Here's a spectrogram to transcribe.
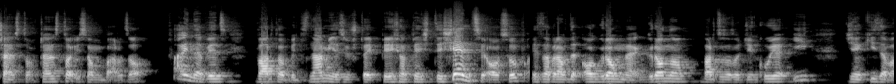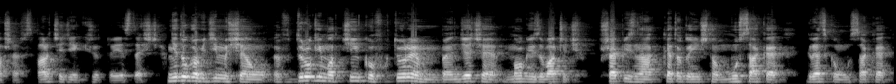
często, często i są bardzo fajne, więc warto być z nami. Jest już tutaj 55 tysięcy osób. Jest naprawdę ogromne grono. Bardzo za to dziękuję i dzięki za Wasze wsparcie, dzięki, że tutaj jesteście. Niedługo widzimy się w drugim odcinku, w którym będziecie mogli zobaczyć przepis na ketogeniczną musakę, grecką musakę.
